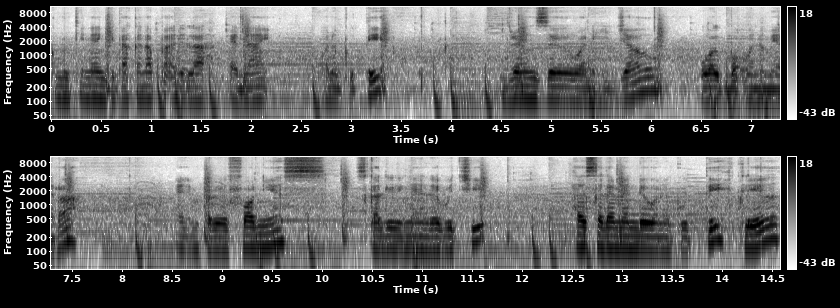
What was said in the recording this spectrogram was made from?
kemungkinan kita akan dapat adalah N9 warna putih. Drenzer warna hijau. Wallbot warna merah. Emperor Phonius sekali dengan level chip. Hell Salamander warna putih clear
